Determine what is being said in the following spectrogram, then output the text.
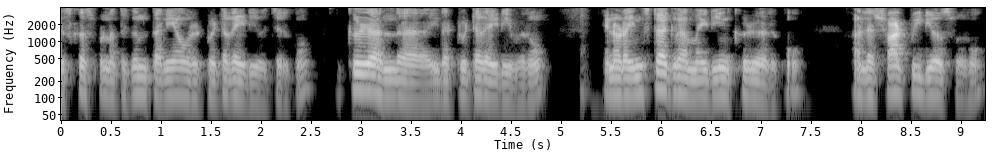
டிஸ்கஸ் பண்ணதுக்குன்னு தனியாக ஒரு ட்விட்டர் ஐடி வச்சுருக்கோம். கீழே அந்த இதை ட்விட்டர் ஐடி வரும். என்னோடய இன்ஸ்டாகிராம் ஐடியும் கீழே இருக்கும். அதில் ஷார்ட் வீடியோஸ் வரும்.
